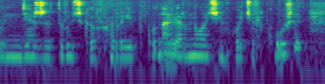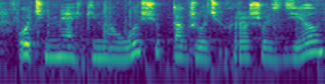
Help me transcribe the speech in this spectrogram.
он держит в ручках рыбку, наверное, очень хочет кушать. Очень мягкий на ощупь, также очень хорошо сделан.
